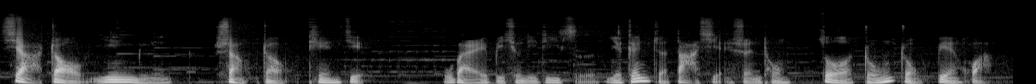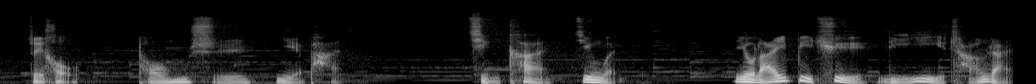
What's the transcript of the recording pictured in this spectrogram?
下照阴明，上照天界。五百比丘尼弟子也跟着大显神通，做种种变化，最后同时涅槃。请看经文：有来必去，礼义常然。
